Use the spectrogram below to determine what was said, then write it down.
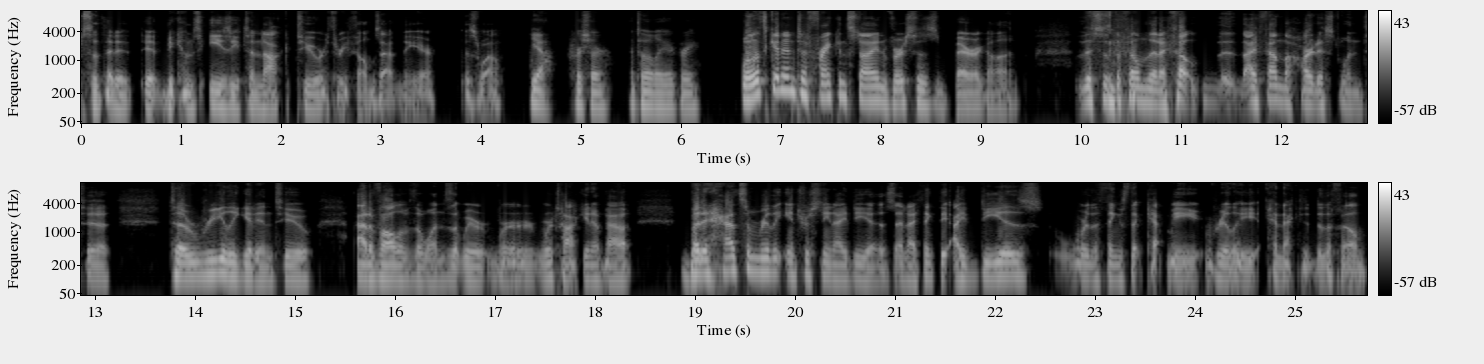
so that it, it becomes easy to knock two or three films out in a year as well. Yeah, for sure. I totally agree. Well, let's get into Frankenstein versus Baragon. This is the film that I felt I found the hardest one to to really get into out of all of the ones that we were, were, were talking about but it had some really interesting ideas and i think the ideas were the things that kept me really connected to the film.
